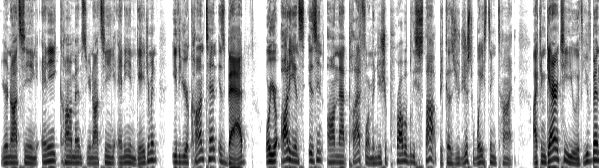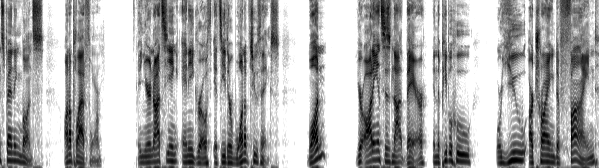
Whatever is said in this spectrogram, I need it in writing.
you're not seeing any comments, you're not seeing any engagement, either your content is bad or your audience isn't on that platform and you should probably stop because you're just wasting time. I can guarantee you, if you've been spending months on a platform and you're not seeing any growth, it's either one of two things. One, your audience is not there, and the people who or you are trying to find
